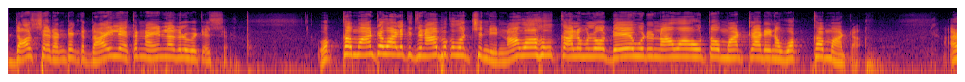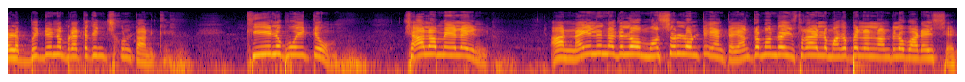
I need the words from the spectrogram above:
దాస్తారు అంటే ఇంకా దాయలేక నయన నదులు పెట్టేస్తారు ఒక్క మాట వాళ్ళకి జ్ఞాపకం వచ్చింది. నావాహు కాలంలో దేవుడు నావాహుతో మాట్లాడిన ఒక్క మాట. వాళ్ళ బిడ్డను బ్రతికించుకుంటానికి. కీలు పూయటం. చాలా మేలైంది. ఆ నైలు నదిలో మొసళ్ళు ఉంటాయంట ఎంతమందో ఇస్రాయల్ మగపిల్లల్ని అందులో పడేస్తారు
